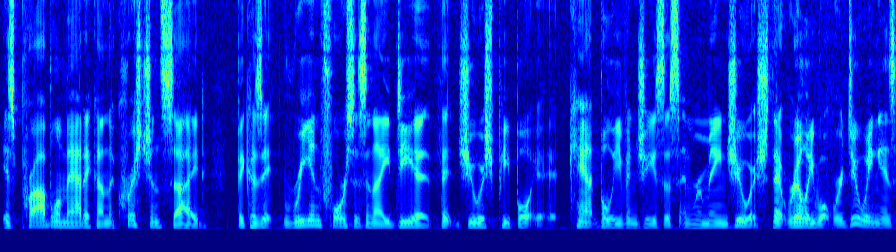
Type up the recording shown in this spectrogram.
is problematic on the Christian side because it reinforces an idea that Jewish people eh, eh, can't believe in Jesus and remain Jewish. That really what we're doing is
